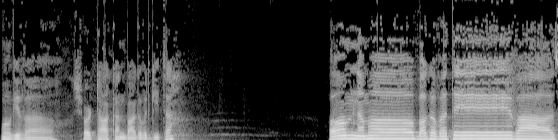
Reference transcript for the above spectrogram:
We'll give a short talk on Bhagavad Gita. Om Namo Bhagavate Vasudevaya.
